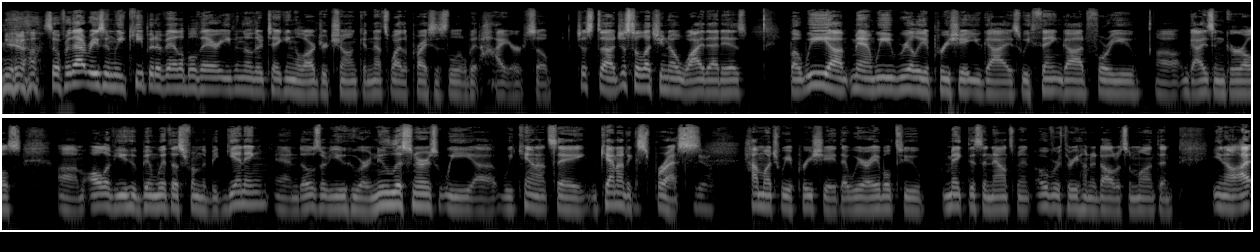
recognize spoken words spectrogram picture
Yeah. So for that reason, we keep it available there, even though they're taking a larger chunk, and that's why the price is a little bit higher. So just uh, just to let you know why that is. But we, uh, man, we really appreciate you guys. We thank God for you, uh, guys and girls, um, all of you who've been with us from the beginning, and those of you who are new listeners. We uh, we cannot say we cannot express Yeah. how much we appreciate that we are able to make this announcement over three hundred dollars a month, and you know I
